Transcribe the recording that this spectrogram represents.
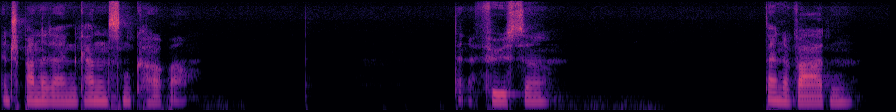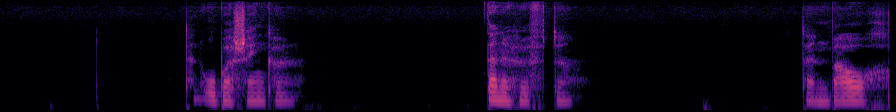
Entspanne deinen ganzen Körper, deine Füße, deine Waden, dein Oberschenkel, deine Hüfte, deinen Bauch,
